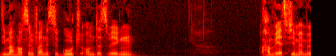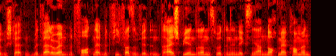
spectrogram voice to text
die machen auf jeden Fall nicht so gut und deswegen haben wir jetzt viel mehr Möglichkeiten. Mit Valorant, mit Fortnite, mit FIFA sind wir in drei Spielen drin. Es wird in den nächsten Jahren noch mehr kommen.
